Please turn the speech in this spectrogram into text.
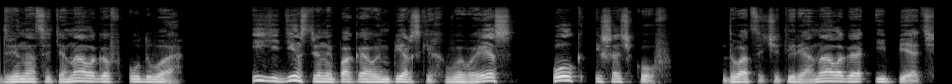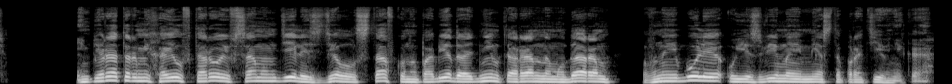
12 аналогов У-2 и единственный пока в имперских ВВС полк Ишачков, 24 аналога и 5. Император Михаил II в самом деле сделал ставку на победу одним таранным ударом в наиболее уязвимое место противника.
